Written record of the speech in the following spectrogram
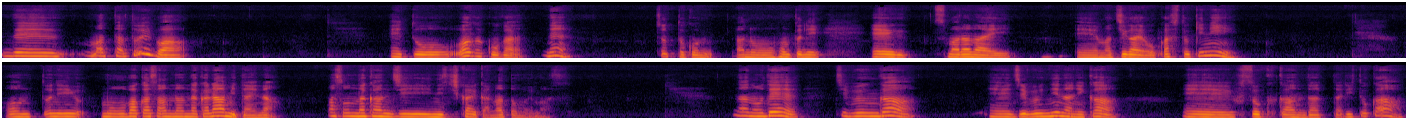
で、まあ、例えば、えっ、と、我が子がね、ちょっとこう、あの、本当に、えーつまらない、えー間違いを犯すときに、本当にもうおバカさんなんだから、みたいな、まあ、そんな感じに近いかなと思います。なので、自分が、えー自分に何か、えー不足感だったりとか、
